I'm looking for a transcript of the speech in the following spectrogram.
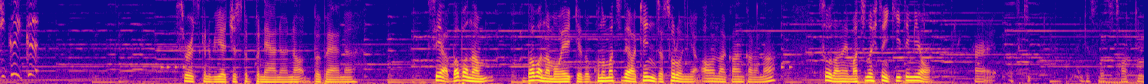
行く行く。I swear it's gonna be a, just a banana, not babana. せや、ババナ、ババナもええけど、この町では賢者ソロンに会わなあかんからな。そうだね、町の人に聞いてみよう。Alright, let's keep, I guess let's talk to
